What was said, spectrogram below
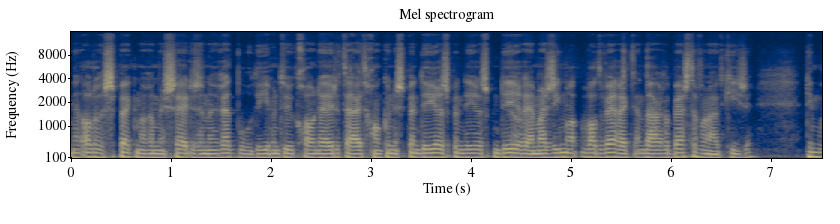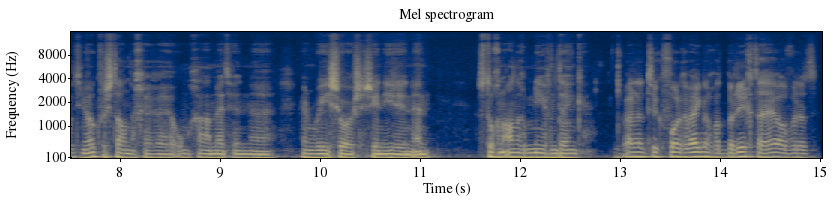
met alle respect, maar een Mercedes en een Red Bull, die hebben natuurlijk gewoon de hele tijd gewoon kunnen spenderen, spenderen, spenderen. En maar zien wat- wat werkt en daar het beste van uitkiezen. Die moeten nu ook verstandiger eh, omgaan met hun, eh, hun resources in die zin. En dat is toch een andere manier van denken. We hadden natuurlijk vorige week nog wat berichten hè, over het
